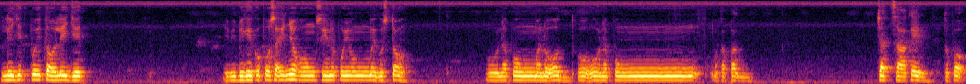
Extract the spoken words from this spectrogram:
Legit po ito, legit. Ibibigay ko po sa inyo kung sino po yung may gusto una pong manood o una pong makapag chat sa akin. Ito po.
